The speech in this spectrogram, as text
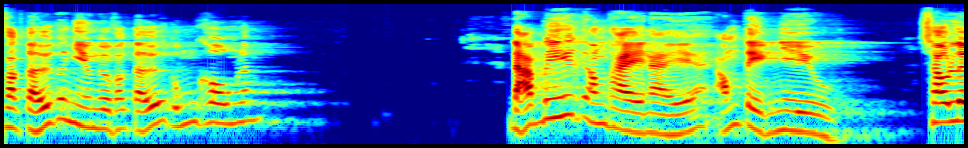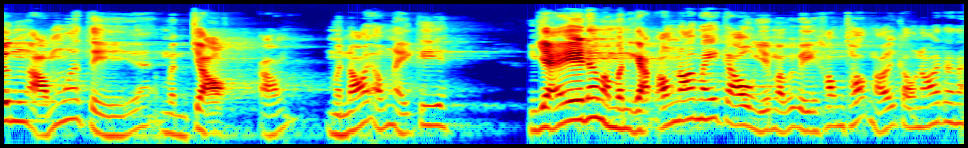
Phật tử, có nhiều người phật tử cũng khôn lắm. Đã biết ông thầy này ổng tiền nhiều, sau lưng ổng thì mình chọt ổng, mình nói ổng này kia. Vậy đó mà mình gặp ổng nói mấy câu vậy mà quý vị không thoát nổi câu nói đó đó.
